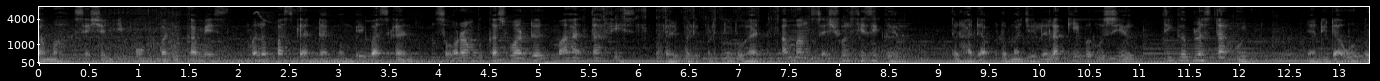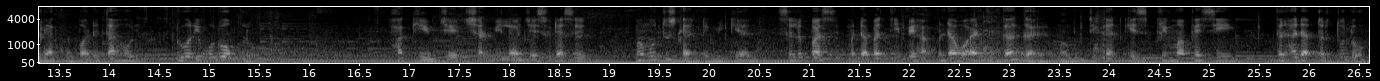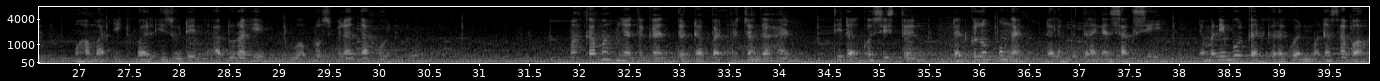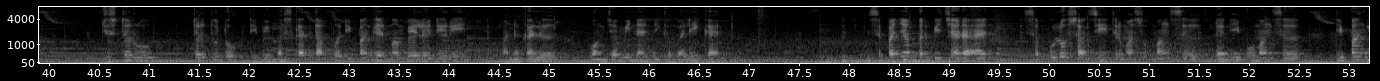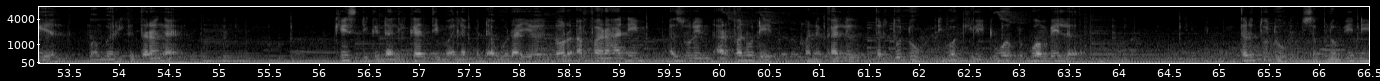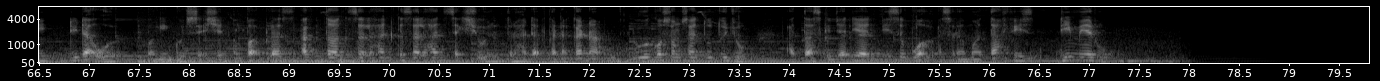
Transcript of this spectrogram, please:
Mahkamah Session Ipoh pada Khamis melepaskan dan membebaskan seorang bekas warden Mahat Tahfiz daripada pertuduhan amang seksual fizikal terhadap remaja lelaki berusia 13 tahun yang didakwa berlaku pada tahun 2020. Hakim J. Sharmila J. Sudasan memutuskan demikian selepas mendapati pihak pendakwaan gagal membuktikan kes prima facie terhadap tertuduh Muhammad Iqbal Izzuddin Abdul Rahim 29 tahun. Mahkamah menyatakan terdapat percanggahan, tidak konsisten dan kelompongan dalam keterangan saksi yang menimbulkan keraguan mendasabah. Justeru, tertuduh dibebaskan tanpa dipanggil membela diri manakala wang jaminan dikembalikan. Sepanjang perbicaraan, 10 saksi termasuk mangsa dan ibu mangsa dipanggil memberi keterangan. Kes dikendalikan Timbalan Pendakwa Raya Nur Afar Hanim Azurin Arfanuddin manakala tertuduh diwakili dua peguam bela. Tertuduh sebelum ini didakwa mengikut Seksyen 14 Akta Kesalahan-Kesalahan Seksual terhadap Kanak-kanak 2017 atas kejadian di sebuah asrama tahfiz di Meru,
